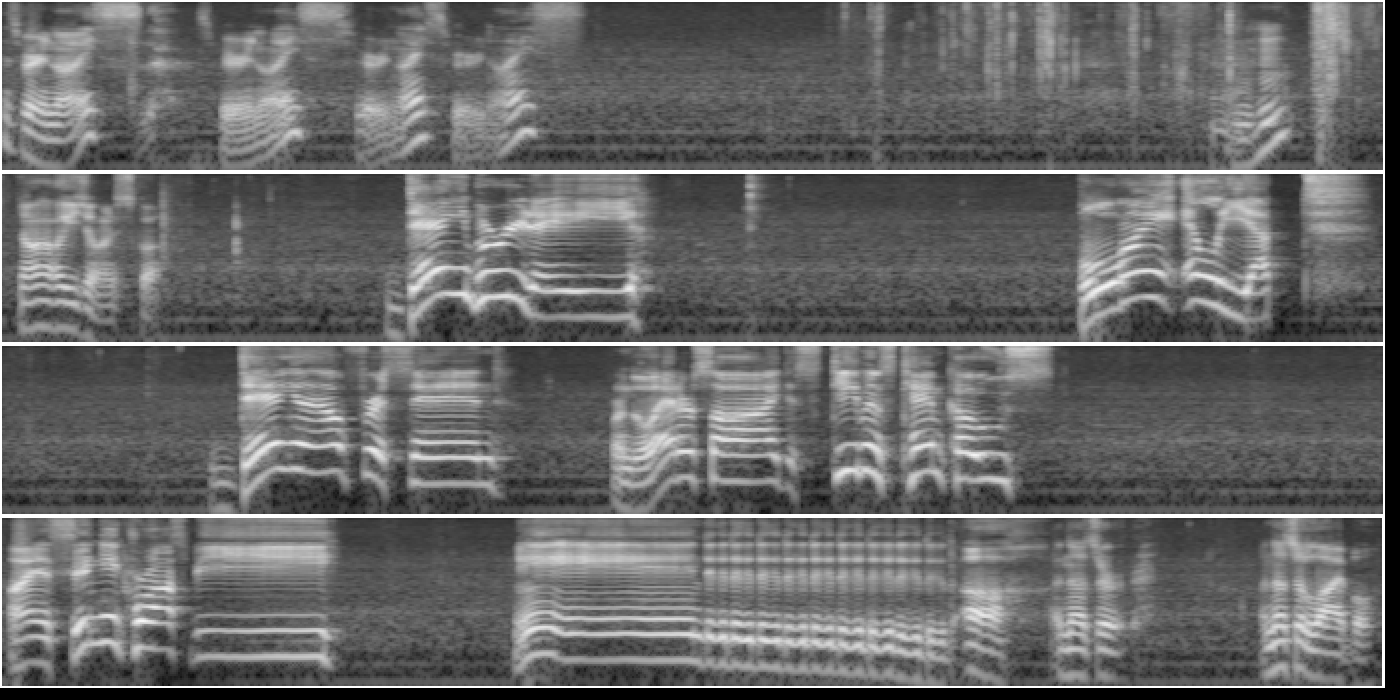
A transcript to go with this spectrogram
It's very nice, it's very nice, very nice, very nice. Mm hmm. なかなかいいじゃないですか。Danny Briere! Brian Elliott! Daniel Alfredsson from the latter side, Steven Stamkos, and Sidney Crosby, and oh, another another libel.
